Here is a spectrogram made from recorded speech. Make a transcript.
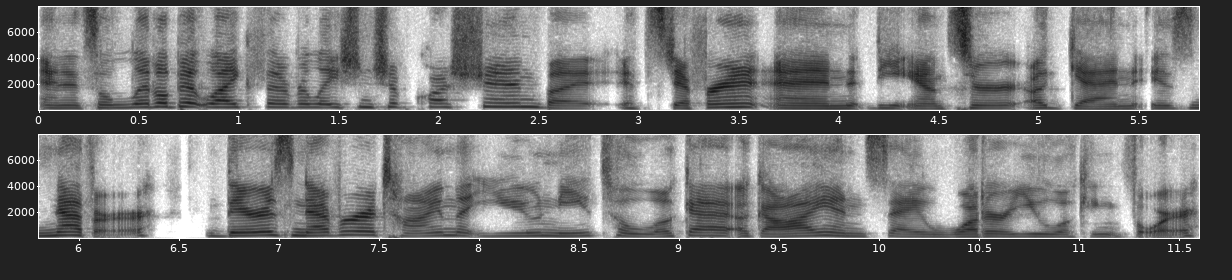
And it's a little bit like the relationship question, but it's different. And the answer, again, is never. There is never a time that you need to look at a guy and say, What are you looking for?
